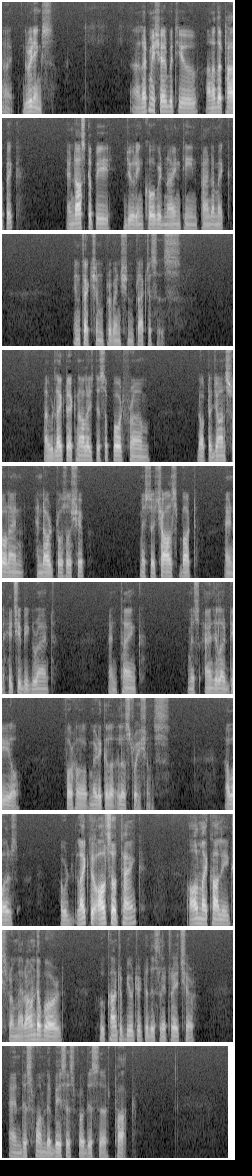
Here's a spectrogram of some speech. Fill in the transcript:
Uh, greetings. Uh, let me share with you another topic endoscopy during COVID 19 pandemic infection prevention practices. I would like to acknowledge the support from Dr. John Stroehlein Endowed Professorship, Mr. Charles Butt, and H.E.B. Grant, and thank Ms. Angela Deal for her medical illustrations. I was I would like to also thank all my colleagues from around the world who contributed to this literature and this formed the basis for this uh, talk.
